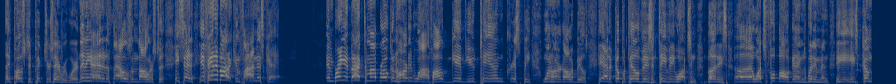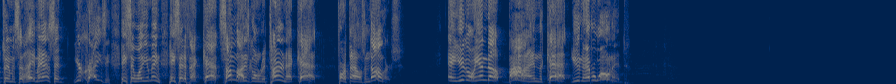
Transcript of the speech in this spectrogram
They posted pictures everywhere. And then he added a $1,000 to it. He said, If anybody can find this cat and bring it back to my broken-hearted wife, I'll give you 10 crispy $100 bills. He had a couple television, TV watching buddies, uh, watching football games with him. And he, he's come to him and said, Hey, man, I said, You're crazy. He said, What do you mean? He said, If that cat, somebody's going to return that cat for a $1,000 and you're going to end up buying the cat you never wanted.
